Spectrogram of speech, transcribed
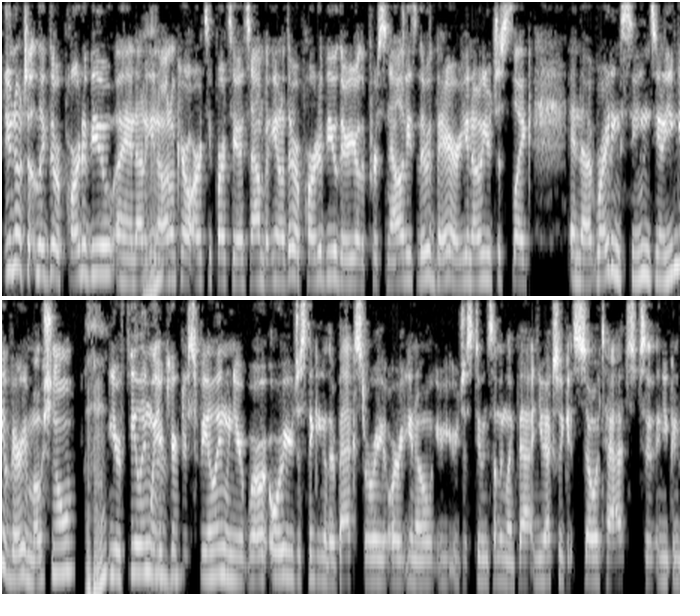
you know to, like they're a part of you and I, don't you Mhm. know i don't care how artsy fartsy i sound but you know they're a part of you they're your other personalities they're there you know you're just like and uh, writing scenes you know you can get very emotional. Mhm. you're feeling what your character's feeling when you're or, or you're just thinking of their backstory or you know you're you're just doing something like that and you actually get so attached to and you can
